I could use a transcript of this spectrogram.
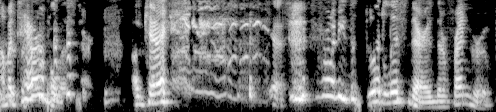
I'm a terrible listener. Okay, yes. everyone needs a good listener in their friend group,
